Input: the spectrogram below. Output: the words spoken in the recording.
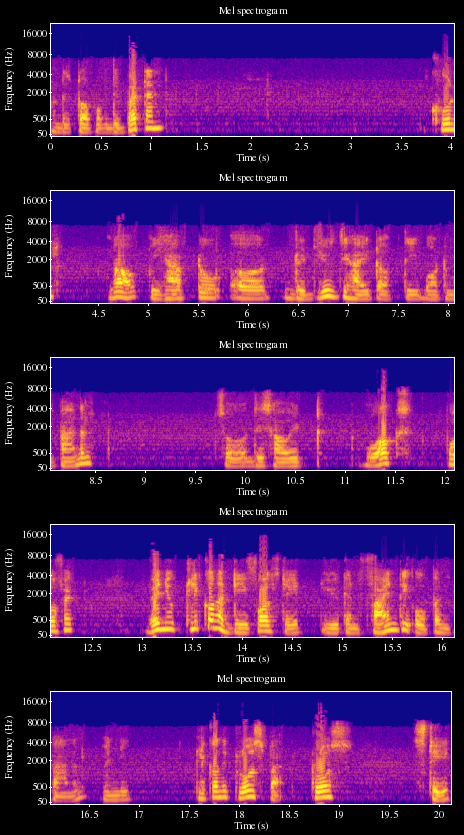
on the top of the button. Cool. Now we have to uh, reduce the height of the bottom panel. So this is how it works. Perfect. When you click on the default state you can find the open panel. When you click on the close close state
